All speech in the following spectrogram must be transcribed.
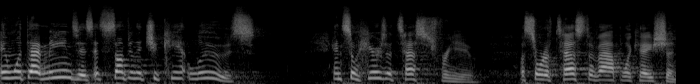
And what that means is it's something that you can't lose. And so here's a test for you a sort of test of application.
